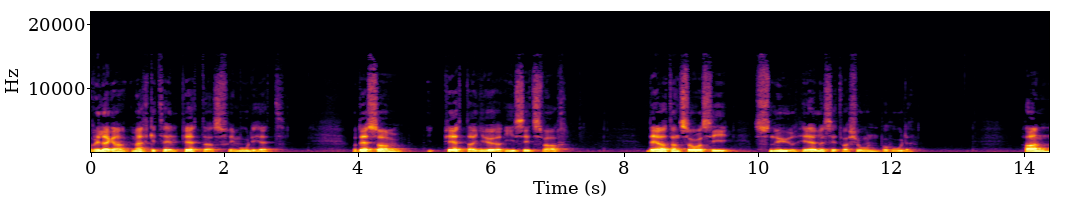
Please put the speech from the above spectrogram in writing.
Og vi legger merke til Peters frimodighet. Og det som Peter gjør i sitt svar, det er at han så å si snur hele situasjonen på hodet. Han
